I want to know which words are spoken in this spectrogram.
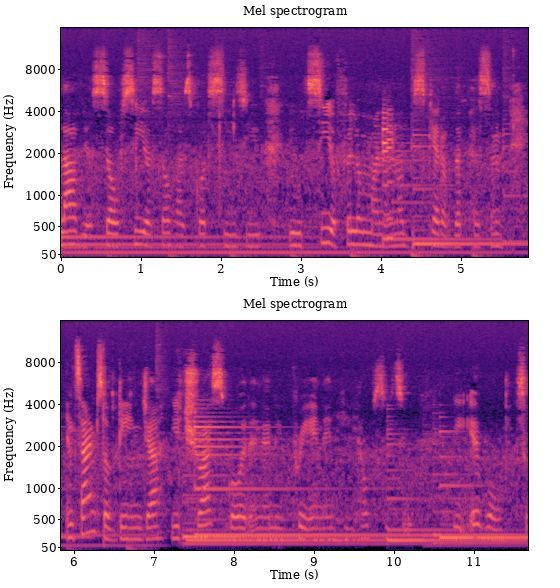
love yourself, see yourself as God sees you. You would see your fellow man and not be scared of that person. In times of danger, you trust God and then you pray, and then He helps you to be able to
